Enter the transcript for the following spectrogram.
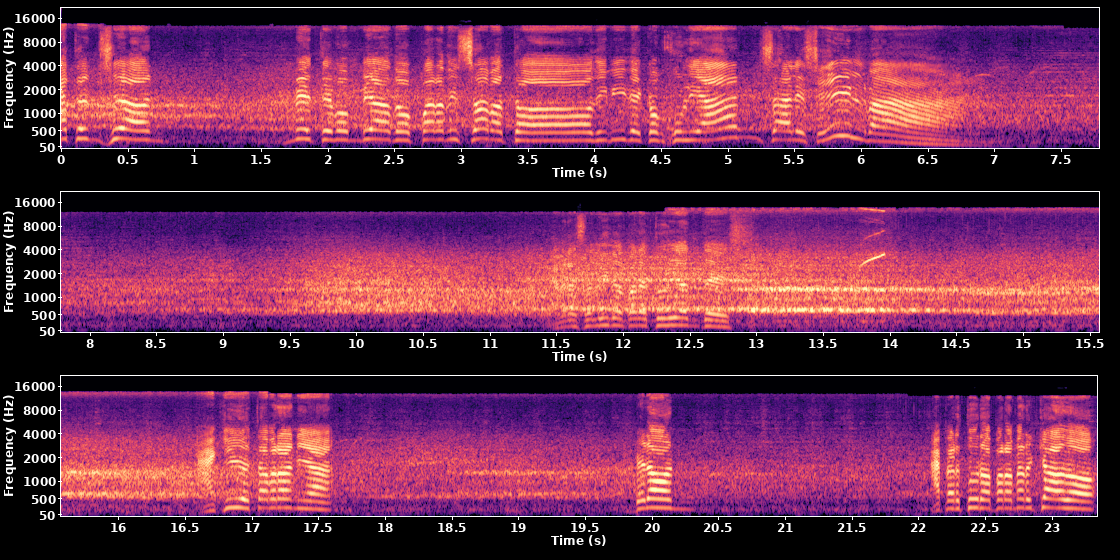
Atención. Mete bombeado para Di Sábato. Divide con Julián. Sale Silva. Habrá salida para estudiantes. Aquí está Braña. Verón. Apertura para Mercado.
